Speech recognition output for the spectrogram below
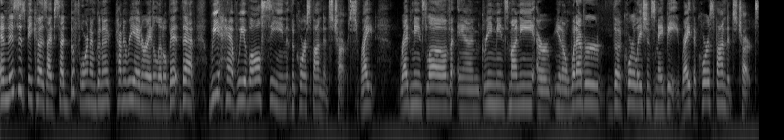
And this is because I've said before, and I'm going to kind of reiterate a little bit that we have, we have all seen the correspondence charts, right? Red means love and green means money, or, you know, whatever the correlations may be, right? The correspondence charts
